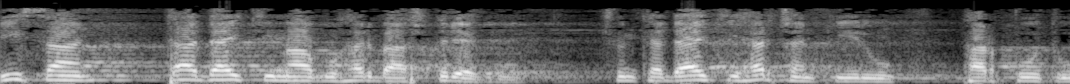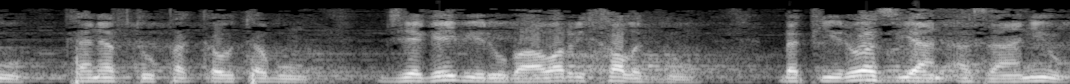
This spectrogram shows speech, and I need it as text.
دیسان تا دایکی مابوو هەر باشترێک بوو، چونکە دایکی هەرچەند پیر و پەڕپووت و کەنەفت و پەککەوتە بوو، جێگەی بیروباوەڕی خەڵک بوو، بە پیرۆزییان ئەزانی و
